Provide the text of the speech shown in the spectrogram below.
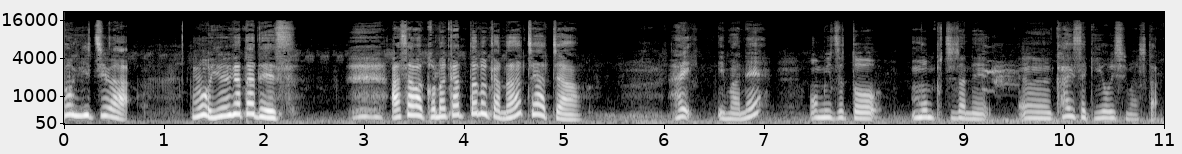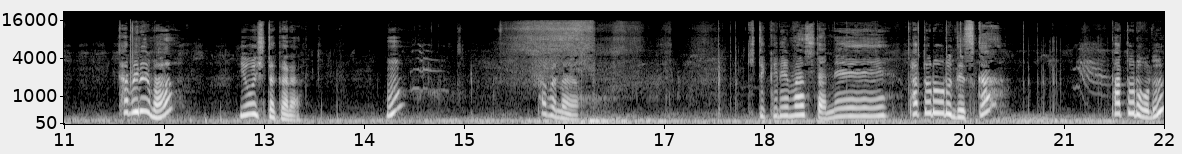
こんにちは。もう夕方です。朝は来なかったのかなちゃーちゃん。はい、今ね、お水と、モンプチじゃねえ、うん、解析用意しました。食べれば？用意したから。ん？食べなよ。来てくれましたね。パトロールですか？パトロール？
